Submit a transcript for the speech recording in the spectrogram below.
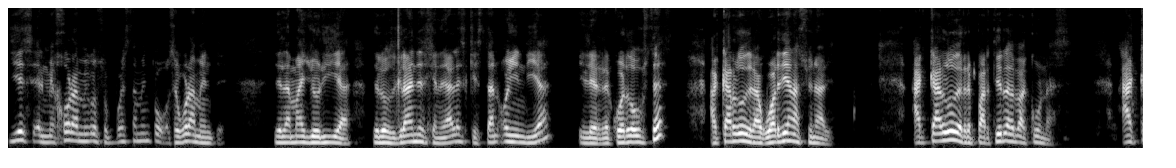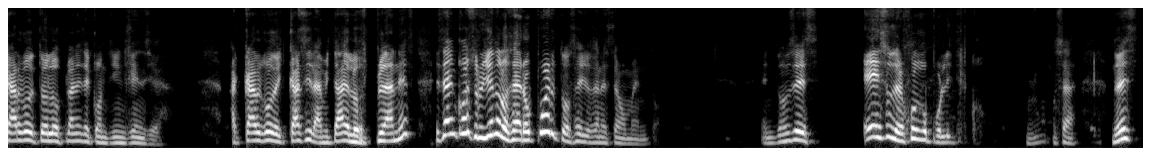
y es el mejor amigo supuestamente o seguramente de la mayoría de los grandes generales que están hoy en día, y le recuerdo a usted, a cargo de la Guardia Nacional, a cargo de repartir las vacunas, a cargo de todos los planes de contingencia, a cargo de casi la mitad de los planes, están construyendo los aeropuertos ellos en este momento. Entonces, eso es el juego político. O sea, no es,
